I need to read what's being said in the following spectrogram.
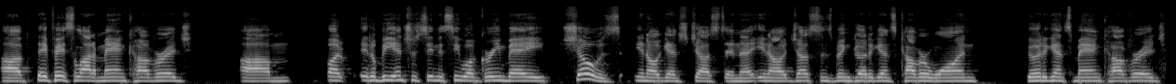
Uh, they face a lot of man coverage. Um, but it'll be interesting to see what Green Bay shows, you know, against Justin. Uh, you know, Justin's been good against cover one, good against man coverage.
